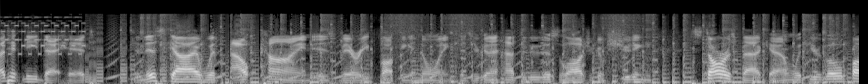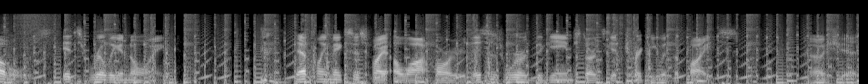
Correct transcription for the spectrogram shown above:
I didn't need that hit. And this guy without Kine is very fucking annoying, because you're gonna have to do this logic of shooting stars back at him with your little bubbles. It's really annoying. Definitely makes this fight a lot harder. This is where the game starts to get tricky with the fights. Oh shit.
